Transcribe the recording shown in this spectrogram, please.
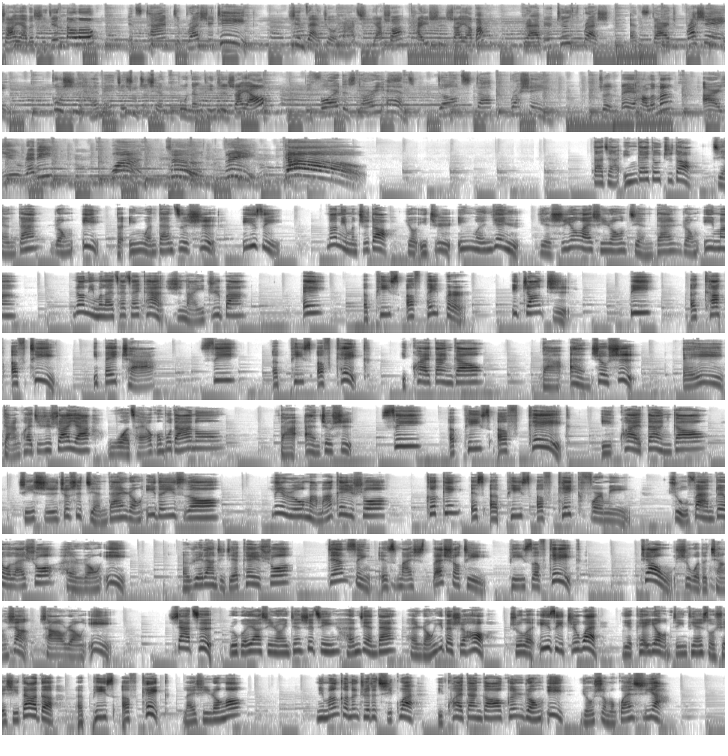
刷牙的时间到喽！It's time to brush your teeth。现在就拿起牙刷开始刷牙吧。Grab your toothbrush and start brushing。故事还没结束之前，不能停止刷牙哦。Before the story ends, don't stop brushing。准备好了吗？Are you ready? One, two, three, go！大家应该都知道， 简单容易的英文单字是 easy。那你们知道有一句英文谚语也是用来形容简单容易吗？让你们来猜猜看是哪一句吧。A a piece of paper，一张纸。B a cup of tea，一杯茶。C a piece of cake，一块蛋糕。答案就是，哎，赶快继续刷牙，我才要公布答案哦。答案就是 C a piece of cake，一块蛋糕。其实就是简单容易的意思哦。例如，妈妈可以说：“Cooking is a piece of cake for me。”煮饭对我来说很容易。而月亮姐姐可以说：“Dancing is my specialty piece of cake。”跳舞是我的强项，超容易。下次如果要形容一件事情很简单、很容易的时候，除了 easy 之外，也可以用今天所学习到的 a piece of cake 来形容哦。你们可能觉得奇怪，一块蛋糕跟容易有什么关系呀？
